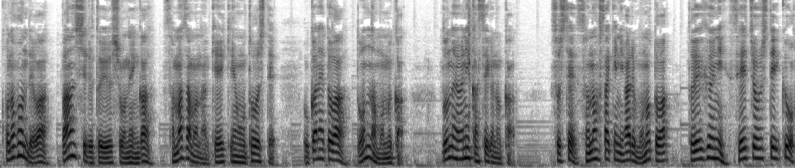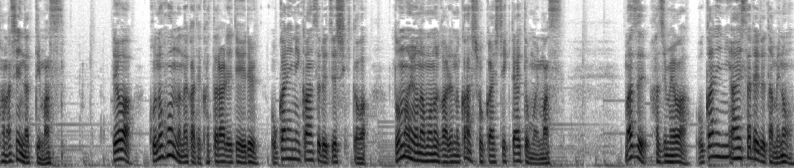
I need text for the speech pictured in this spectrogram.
この本では、バンシルという少年が様々な経験を通して、お金とはどんなものか、どのように稼ぐのか、そしてその先にあるものとは、という風に成長していくお話になっています。では、この本の中で語られているお金に関する知識とは、どのようなものがあるのか紹介していきたいと思います。まず、はじめは、お金に愛されるための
